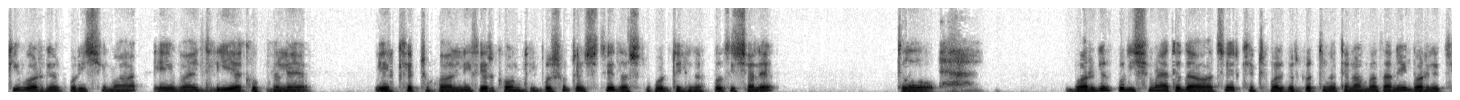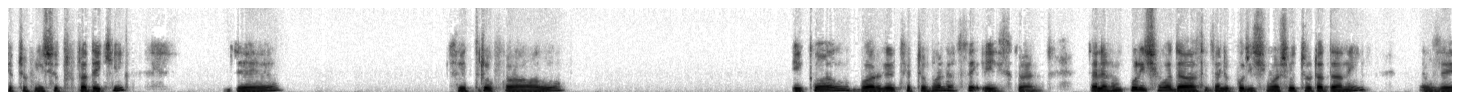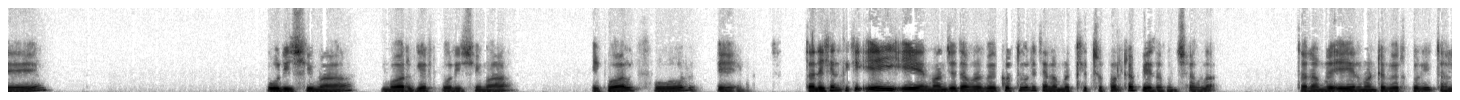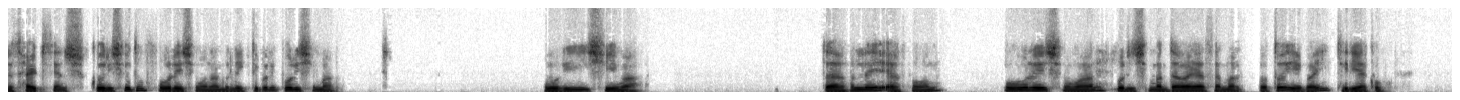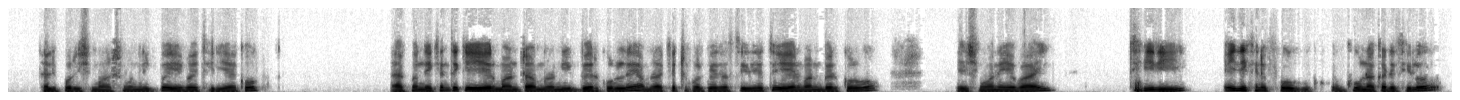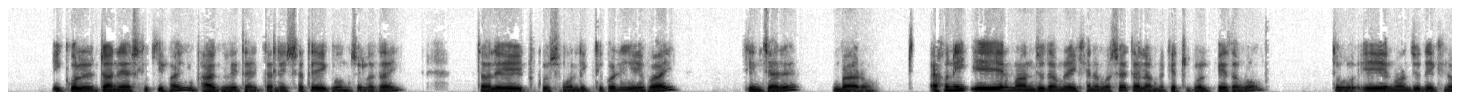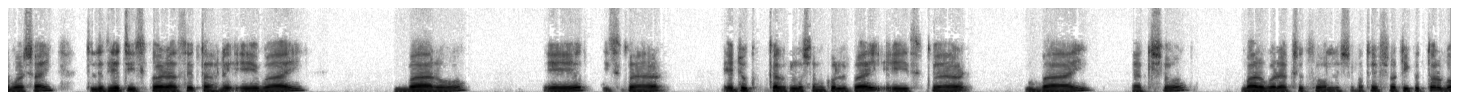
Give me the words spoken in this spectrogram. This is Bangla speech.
একটি বর্গের পরিসীমা? এ বাই থ্রি একক হলে এর ক্ষেত্রফল নিচের কোনটি প্রশ্নটা এসেছে দশ ফেব্রুয়ারি দুই হাজার পঁচিশ সালে। তো বর্গের পরিসীমা এত দেওয়া আছে, এর ক্ষেত্রফল বের করতে হবে। তাহলে আমরা জানি বর্গের ক্ষেত্রফলের সূত্রটা দেখি যে ক্ষেত্রফল ইকুয়াল বর্গের ক্ষেত্রফল হচ্ছে a স্কোয়ার তাহলে এখন পরিসীমা দেওয়া আছে, তাহলে পরিসীমার সূত্রটা জানি যে পরিসীমা বর্গের পরিসীমা ইকুয়াল ফোর এ তাহলে এখান থেকে এই এ এর মান যদি আমরা বের করতে পারি, তাহলে আমরা ক্ষেত্রফলটা পেয়ে যাব ইনশাআল্লাহ। তাহলে আমরা এ এর মানটা বের করি, তাহলে সাইড চেঞ্জ করি শুধু ফোর এ সমান আমরা লিখতে পারি পরিসীমা। পরিসীমা। তাহলে এখন ফোর এ সমান পরিসীমা দেওয়াই আছে আমার কত? এ বাই থ্রি একক। তাহলে পরিসীমা সমান লিখব এ বাই থ্রি একক। এখন এখান থেকে এ এর মানটা আমরা বের করলে আমরা ক্ষেত্রফল পেয়ে যাচ্ছি, যেহেতু এ এর মান বের করব এ সমান এ বাই থ্রি এই যে এখানে ফোর গুণ আকারে ছিল ইকুয়ালের ডানে আসলে কি হয়? ভাগ হয়ে যায়, তাহলে এর সাথে এই গুণ চলে যায়। তাহলে এইটুকু সমান লিখতে পারি এ বাই তিন চারে বারো। এখন এই এ এর মান যদি আমরা এখানে বসাই, তাহলে আমরা ক্ষেত্রফল পেয়ে যাব। তো এ এর মান যদি এখানে বসাই, তাহলে যেহেতু স্কোয়ার আছে, তাহলে এ বাই বারো এর স্কোয়ার এটুকু ক্যালকুলেশন করলে পাই এ স্কোয়ার বাই একশো বারো বারো একশো চুয়াল্লিশ, অতএব সঠিক উত্তর গ।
